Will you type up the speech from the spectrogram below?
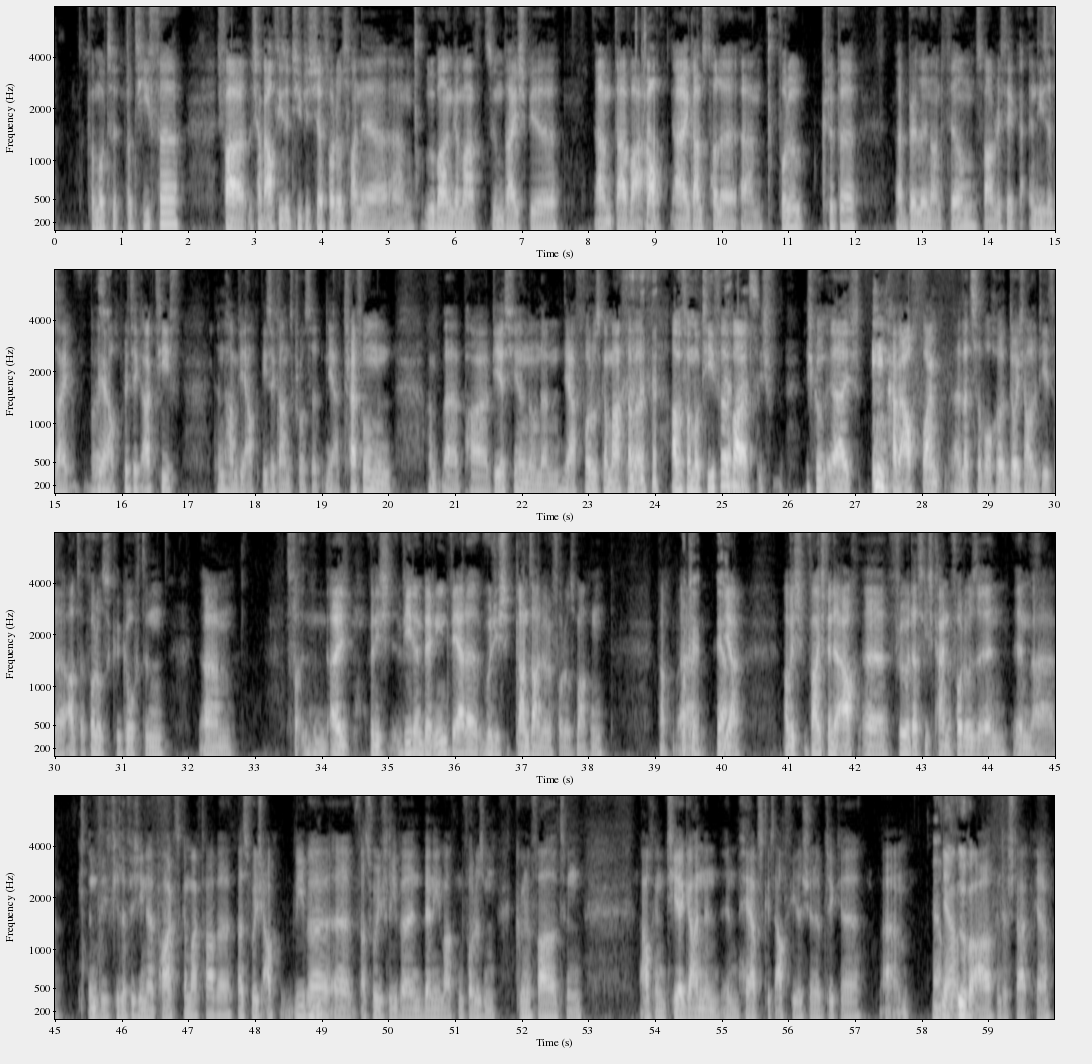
für Motive, ich war, ich habe auch diese typische Fotos von der ähm, U-Bahn gemacht, zum Beispiel. Ähm, da war Klar. auch eine ganz tolle ähm, Fotogruppe, Berlin on Film. Es war richtig, in dieser Zeit war das ja. auch richtig aktiv. Dann haben wir auch diese ganz große ja, Treffungen, ein äh, paar Bierchen und dann ja Fotos gemacht. Aber, aber für Motive ja, war nice. ich ich, äh, ich habe auch vor allem äh, letzte Woche durch alle diese alten Fotos geguckt und ähm, äh, wenn ich wieder in Berlin wäre, würde ich ganz andere Fotos machen. Nach, äh, okay, ja. ja. Aber ich, weil ich finde auch äh, früher, dass ich keine Fotos in, in, äh, in die viele verschiedene Parks gemacht habe. Das würde ich auch lieber, mhm. äh, das würde ich lieber in Berlin machen, Fotos im Grünewald und auch im Tiergarten im Herbst gibt es auch viele schöne Blicke. Ähm, ja. Überall in der Stadt, ja.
